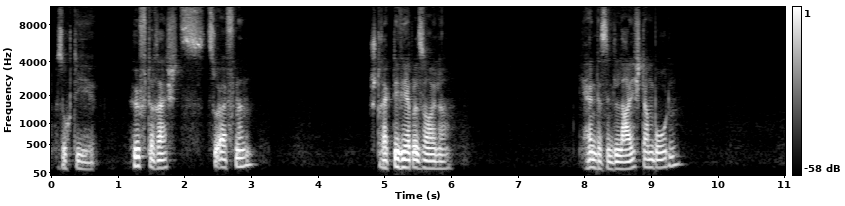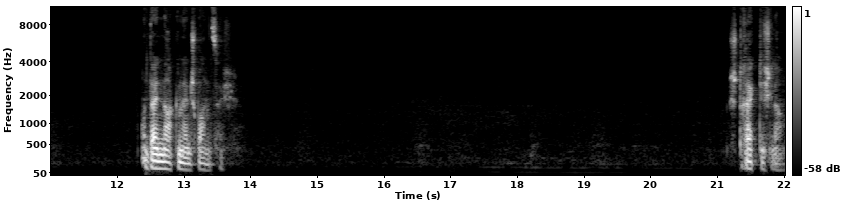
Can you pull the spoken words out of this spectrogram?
Versuch die Hüfte rechts zu öffnen. Streck die Wirbelsäule. Hände sind leicht am Boden. Und dein Nacken entspannt sich. Streck dich lang.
